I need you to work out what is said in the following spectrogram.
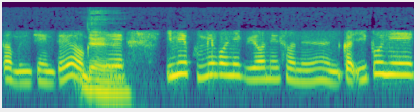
가 문제인데요. 네. 근데 이미 국민권익위원회에서는 그러니까 이분이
